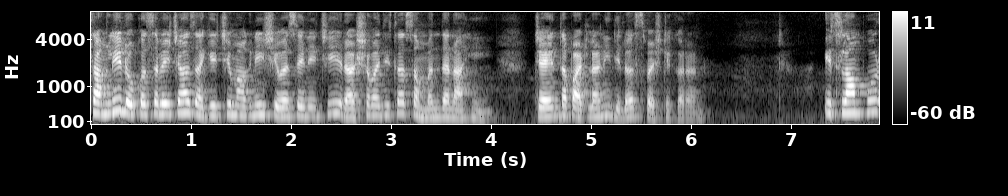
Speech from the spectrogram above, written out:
सांगली लोकसभेच्या जागेची मागणी शिवसेनेची राष्ट्रवादीचा संबंध नाही. जयंत पाटलांनी दिलं स्पष्टीकरण. इस्लामपूर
